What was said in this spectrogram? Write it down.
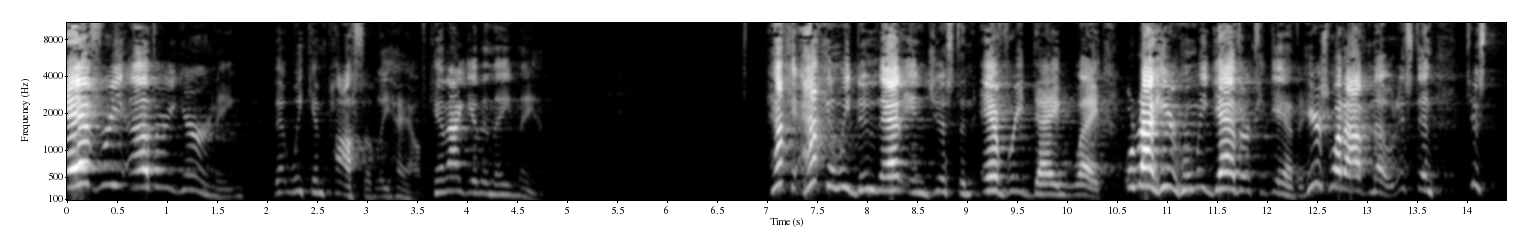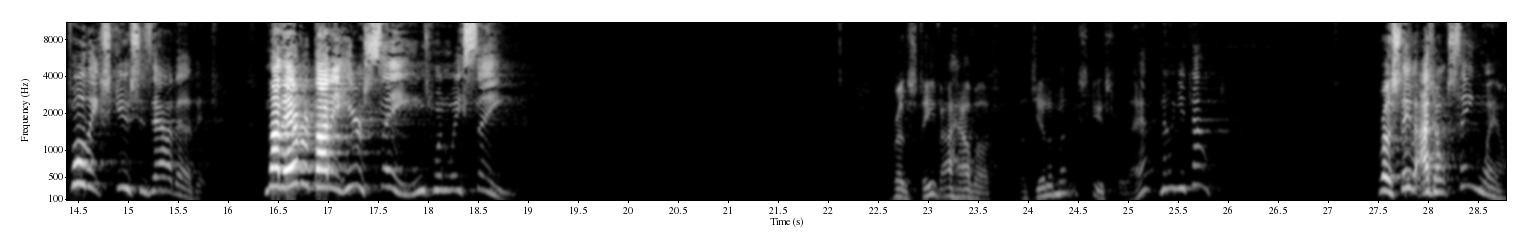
every other yearning that we can possibly have. Can I get an amen? How can, how can we do that in just an everyday way? Well, right here, when we gather together, here's what I've noticed, and just pull the excuses out of it. Not everybody here sings when we sing. Well, Brother Steve, I have a legitimate excuse for that. No, you don't. Brother Steve, I don't sing well.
